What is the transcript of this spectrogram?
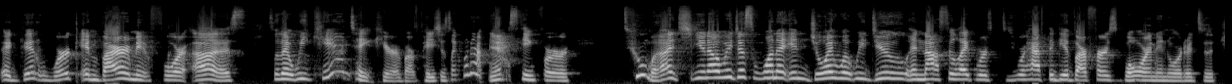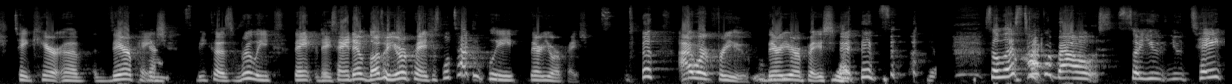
a good work environment for us so that we can take care of our patients. Like, we're not asking for, too much. You know, we just want to enjoy what we do and not feel like we're we have to give our firstborn in order to take care of their patients. Yeah. Because really, they they say they, those are your patients. Well, technically, they're your patients. I work for you. They're your patients. Yeah. so let's talk about. So you you take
